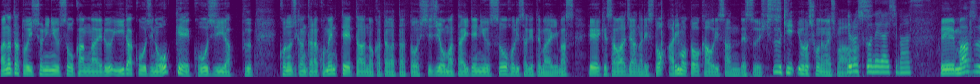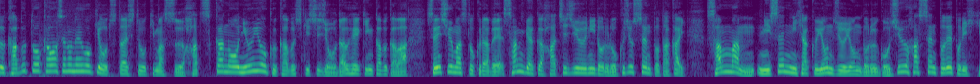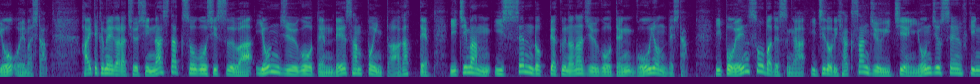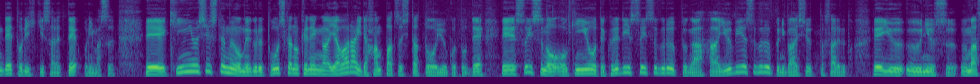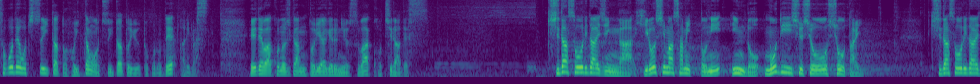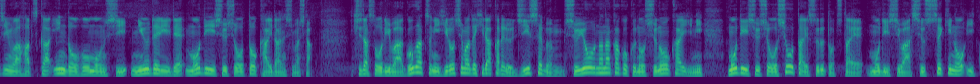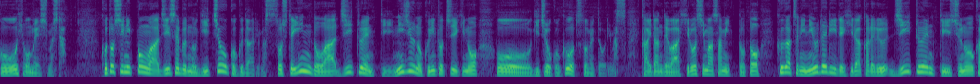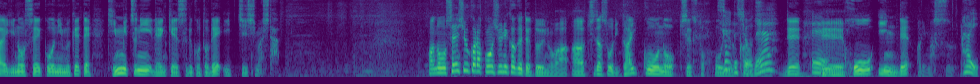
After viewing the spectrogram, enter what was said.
あなたと一緒にニュースを考える飯田浩二の OK 工事アップ。この時間からコメンテーターの方々と7時をまたいでニュースを掘り下げてまいります。えー、今朝はジャーナリスト有本香里さんです。引き続きよろしくお願いします。よろしくお願いします。えー、まず株と為替の値動きをお伝えしておきます20日のニューヨーク株式市場ダウ平均株価は先週末と比べ382ドル60セント高い3万2244ドル58セントで取引を終えましたハイテク銘柄中心ナスダック総合指数は45.03ポイント上がって1万1675.54でした。一方円相場ですが1ドル131円40銭付近で取引されております、えー、金融システムをめぐる投資家の懸念が和らいで反発したということで、えー、スイスの金融大手クレディ・スイスグループが UBS グループに買収とされるというニュース、まあ、そこで落ち着いたと一旦は落ち着いたというところであります、え、ではこの時間取り上げるニュースはこちらです。岸田総理大臣が広島サミットにインドモディ首相を招待。岸田総理大臣は20日インドを訪問しニューデリーでモディ首相と会談しました。岸田総理は5月に広島で開かれる G7 主要7カ国の首脳会議にモディ首相を招待すると伝えモディ氏は出席の意向を表明しました。今年日本は G7 の議長国であります。そしてインドは G2020 の国と地域の議長国を務めております。会談では広島サミットと9月にニューデリーで開かれる G20 首脳会議の成功に向けて緊密に連携することで一致しました。あの先週から今週にかけてというのは岸田総理外交の季節という感じでで、しね。ええー、訪印であります。はい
